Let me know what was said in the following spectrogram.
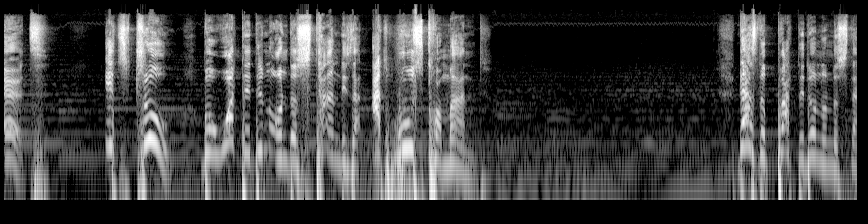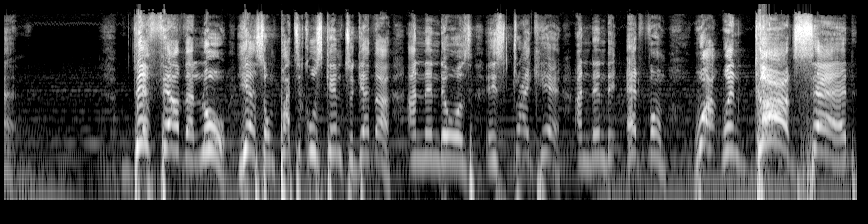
earth, it's true. But what they didn't understand is that at whose command? That's the part they don't understand. They felt that, low, yes, some particles came together and then there was a strike here and then the earth formed. What? When God said,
